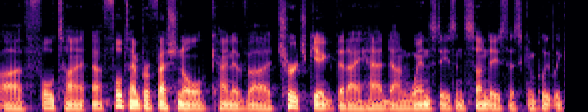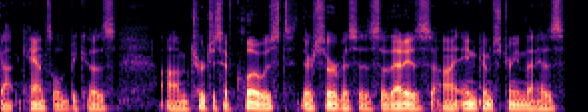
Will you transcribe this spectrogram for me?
uh, full time full time professional kind of uh, church gig that I had on Wednesdays and Sundays that's completely gotten canceled because um, churches have closed their services. So that is uh, income stream that has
